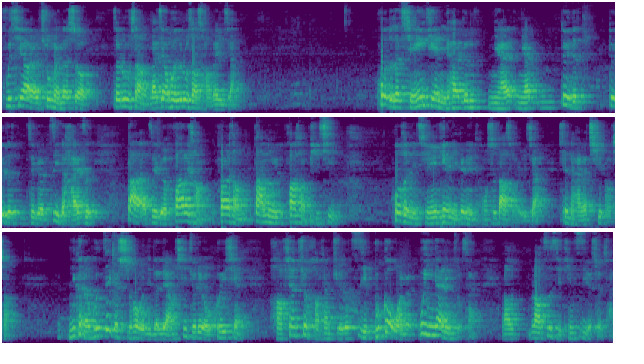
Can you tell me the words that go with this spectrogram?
夫妻二人出门的时候，在路上来教会的路上吵了一架，或者在前一天你还跟你还你还对着对着这个自己的孩子大这个发了一场发了场大怒发场脾气。或者你前一天你跟你同事大吵一架，现在还在气头上，你可能会这个时候你的良心觉得有亏欠，好像就好像觉得自己不够完美，不应该领主餐，然后让自己听自己的圣餐。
